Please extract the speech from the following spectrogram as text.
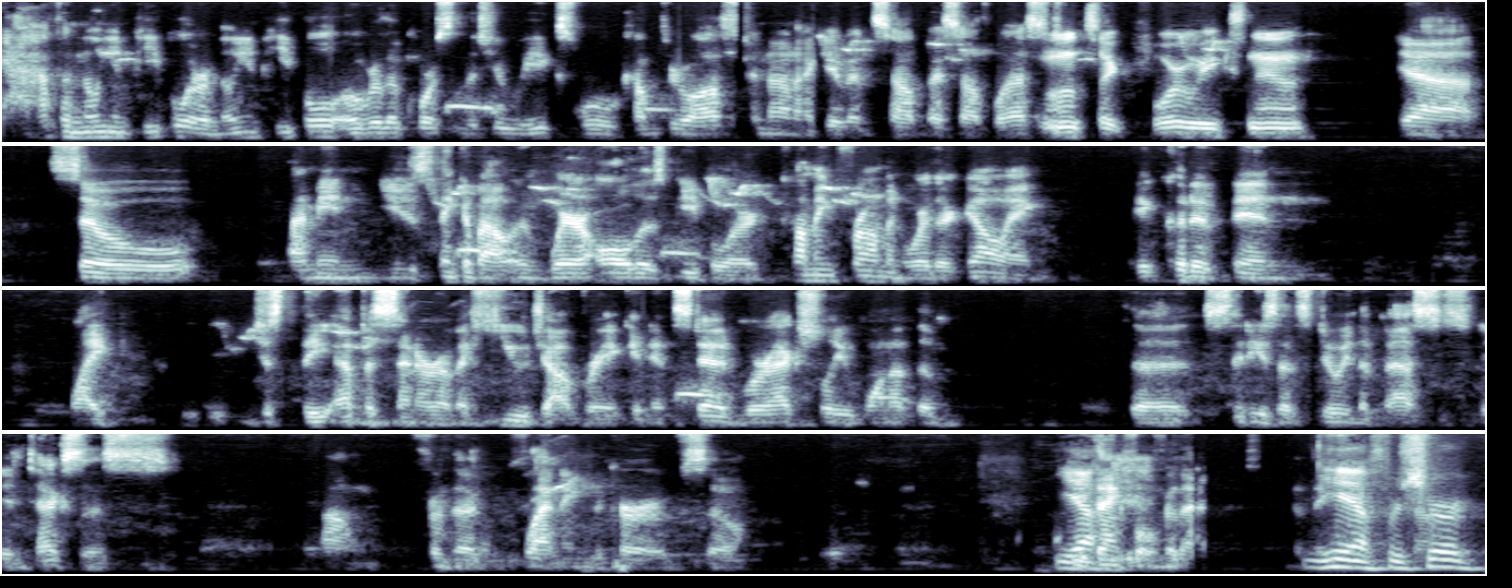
half a million people or a million people over the course of the two weeks will come through Austin on a given South by Southwest. well it's like four weeks now Yeah. So I mean, you just think about where all those people are coming from and where they're going. It could have been like just the epicenter of a huge outbreak, and instead we're actually one of the the cities that's doing the best in Texas um, for the flattening the curve. So Yeah. be thankful for that. Yeah, for sure,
